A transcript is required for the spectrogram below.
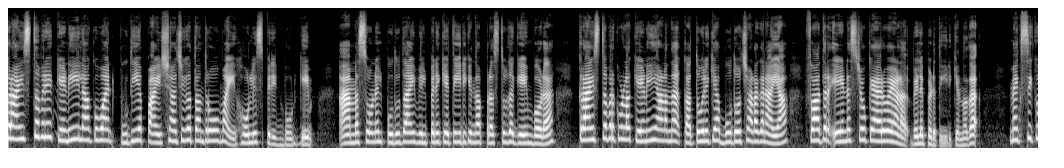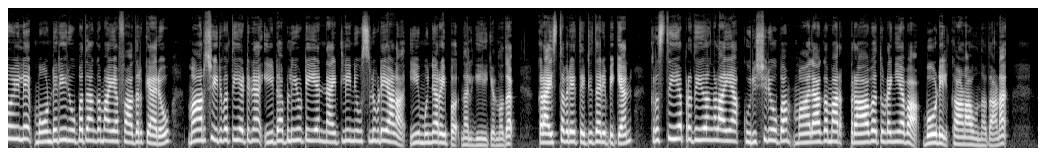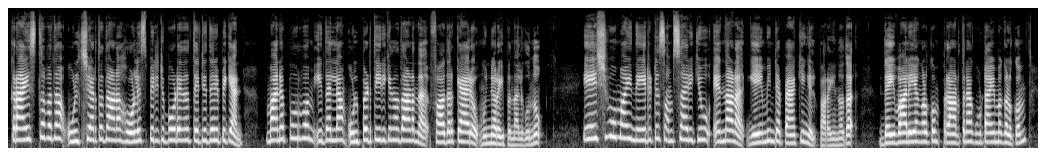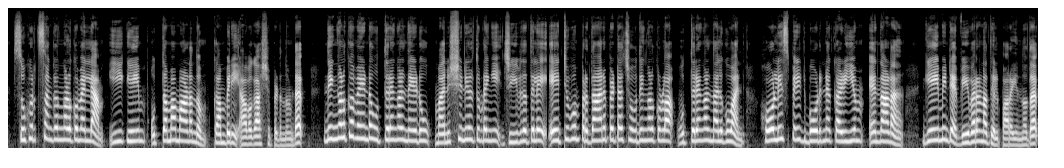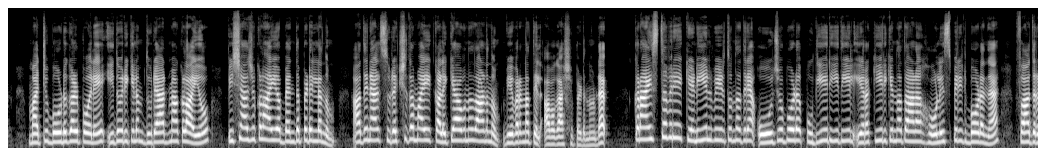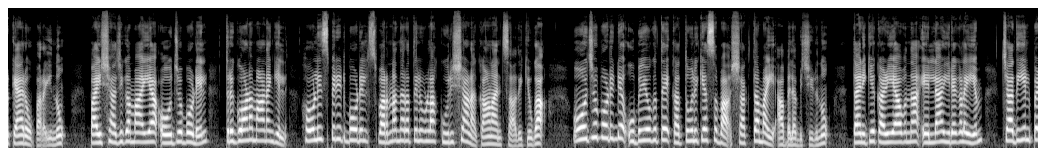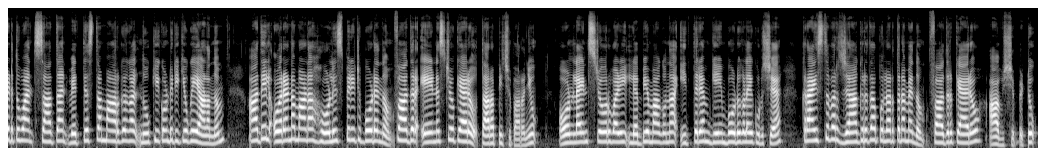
ക്രൈസ്തവരെ കെണിയിലാക്കുവാൻ പുതിയ പൈശാചിക തന്ത്രവുമായി ഹോളി സ്പിരിറ്റ് ബോർഡ് ഗെയിം. ആമസോണിൽ പുതുതായി വിൽപ്പനയ്ക്കെത്തിയിരിക്കുന്ന പ്രസ്തുത ഗെയിം ബോർഡ് ക്രൈസ്തവർക്കുള്ള കെണിയാണെന്ന് കത്തോലിക്ക ഭൂതോച്ചാടകനായ ഫാദർ ഏണസ്റ്റോ കാരോയാണ് വെളിപ്പെടുത്തിയിരിക്കുന്നത്. മെക്സിക്കോയിലെ മോണ്ടരി രൂപതാംഗമായ ഫാദർ കാരോ മാർച്ച് ഇരുപത്തിയെട്ടിന് E W T N nightly ന്യൂസിലൂടെയാണ് ഈ മുന്നറിയിപ്പ് നൽകിയിരിക്കുന്നത്. ക്രൈസ്തവരെ തെറ്റിദ്ധരിപ്പിക്കാൻ ക്രിസ്തീയ പ്രതീകങ്ങളായ കുരിശുരൂപം മാലാകമാർ പ്രാവ് തുടങ്ങിയവ ബോർഡിൽ കാണാവുന്നതാണ്. ക്രൈസ്തവത ഉൾച്ചേർത്തതാണ് ഹോളി സ്പിരിറ്റ് ബോർഡ് എന്ന് തെറ്റിദ്ധരിപ്പിക്കാൻ മനഃപൂർവം ഇതെല്ലാം ഉൾപ്പെടുത്തിയിരിക്കുന്നതാണെന്ന് ഫാദർ കാരോ മുന്നറിയിപ്പ് നൽകുന്നു. യേശുവുമായി നേരിട്ട് സംസാരിക്കൂ എന്നാണ് ഗെയിമിന്റെ പാക്കിങ്ങിൽ പറയുന്നത്. ദൈവാലയങ്ങൾക്കും പ്രാർത്ഥനാ കൂട്ടായ്മകൾക്കും സുഹൃത് സംഘങ്ങൾക്കുമെല്ലാം ഈ ഗെയിം ഉത്തമമാണെന്നും കമ്പനി അവകാശപ്പെടുന്നുണ്ട്. നിങ്ങൾക്ക് വേണ്ട ഉത്തരങ്ങൾ നേടൂ. മനുഷ്യനിൽ തുടങ്ങി ജീവിതത്തിലെ ഏറ്റവും പ്രധാനപ്പെട്ട ചോദ്യങ്ങൾക്കുള്ള ഉത്തരങ്ങൾ നൽകുവാൻ ഹോളി സ്പിരിറ്റ് ബോർഡിന് കഴിയും എന്നാണ് ഗെയിമിന്റെ വിവരണത്തിൽ പറയുന്നത്. മറ്റു ബോർഡുകൾ പോലെ ഇതൊരിക്കലും ദുരാത്മാക്കളായോ പിശാചുക്കളായോ ബന്ധപ്പെടില്ലെന്നും അതിനാൽ സുരക്ഷിതമായി കളിക്കാവുന്നതാണെന്നും വിവരണത്തിൽ അവകാശപ്പെടുന്നുണ്ട്. ക്രൈസ്തവരെ കെണിയിൽ വീഴ്ത്തുന്നതിന് ഓജോ ബോർഡ് പുതിയ രീതിയിൽ ഇറക്കിയിരിക്കുന്നതാണ് ഹോളി സ്പിരിറ്റ് ബോർഡെന്ന് ഫാദർ കാരോ പറയുന്നു. പൈശാചികമായ ഓജോ ബോർഡിൽ ത്രികോണമാണെങ്കിൽ ഹോളി സ്പിരിറ്റ് ബോർഡിൽ സ്വർണ നിറത്തിലുള്ള കുരിശാണ് കാണാൻ സാധിക്കുക. ഓജോ ബോർഡിന്റെ ഉപയോഗത്തെ കത്തോലിക്ക സഭ ശക്തമായി അപലപിച്ചിരുന്നു. തനിക്ക് കഴിയാവുന്ന എല്ലാ ഇരകളെയും ചതിയിൽപ്പെടുത്തുവാൻ സാത്താൻ വ്യത്യസ്ത മാർഗങ്ങൾ നോക്കിക്കൊണ്ടിരിക്കുകയാണെന്നും അതിൽ ഒരെണ്ണമാണ് ഹോളി സ്പിരിറ്റ് ബോർഡെന്നും ഫാദർ ഏണസ്റ്റോ കാരോ തറപ്പിച്ചു പറഞ്ഞു. ഓൺലൈൻ സ്റ്റോർ വഴി ലഭ്യമാകുന്ന ഇത്തരം ഗെയിം ബോർഡുകളെക്കുറിച്ച് ക്രൈസ്തവർ ജാഗ്രത പുലർത്തണമെന്നും ഫാദർ കാരോ ആവശ്യപ്പെട്ടു.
